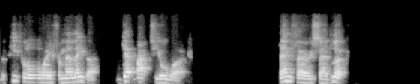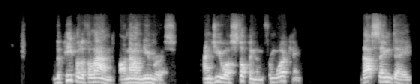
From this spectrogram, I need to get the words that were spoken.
the people away from their labor? Get back to your work. Then Pharaoh said, Look, the people of the land are now numerous, and you are stopping them from working. That same day,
